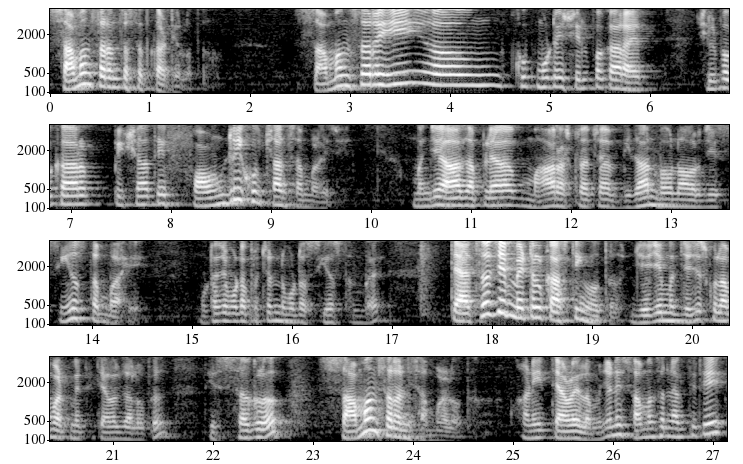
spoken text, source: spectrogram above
सामंत सरांचा सत्कार ठेवला होता. सामंत सरही खूप मोठे शिल्पकार आहेत. शिल्पकारपेक्षा ते फाउंड्री खूप छान सांभाळायचे. म्हणजे आज आपल्या महाराष्ट्राच्या विधान भवनावर जे सिंहस्तंभ आहे मोठाच्या मोठा प्रचंड मोठा सिंहस्तंभ आहे त्याचं जे मेटल कास्टिंग होतं जे जे मग जे जे स्कूल अपार्टमेंट त्यावेळेला झालं होतं ते सगळं सामंत सरांनी सांभाळलं होतं. आणि त्यावेळेला. म्हणजे आणि सामंत सरांनी अगदी ते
